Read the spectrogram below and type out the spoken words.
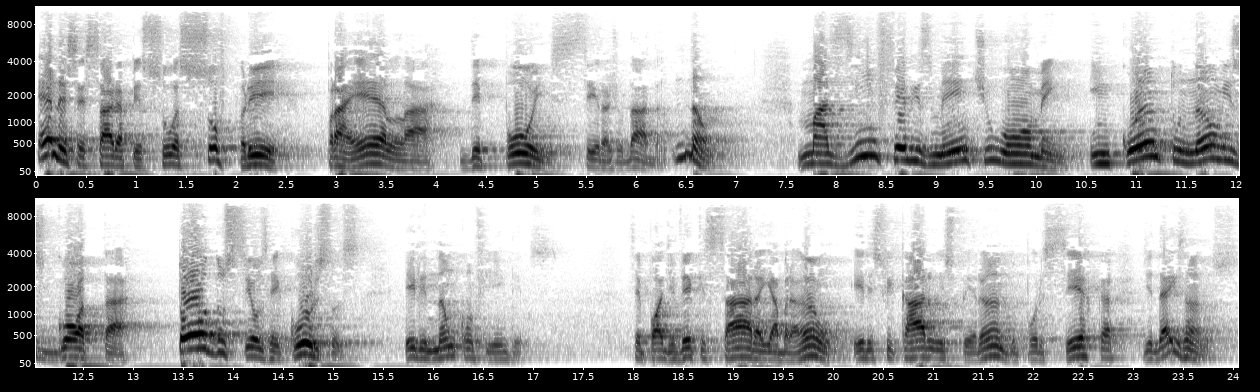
É necessário a pessoa sofrer para ela depois ser ajudada? Não. Mas infelizmente o homem, enquanto não esgota todos os seus recursos, ele não confia em Deus. Você pode ver que Sara e Abraão, eles ficaram esperando por cerca de 10 anos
